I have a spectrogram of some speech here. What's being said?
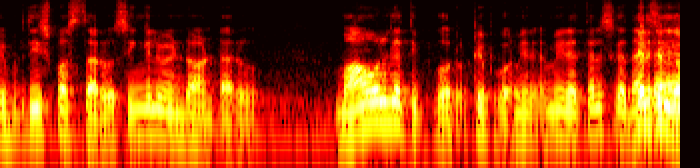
ఇప్పుడు తీసుకొస్తారు సింగిల్ విండో అంటారు. మామూలుగా తిప్పుకోరు. తిప్పుకోరు. మీరు తెలుసు కదా అంటే.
